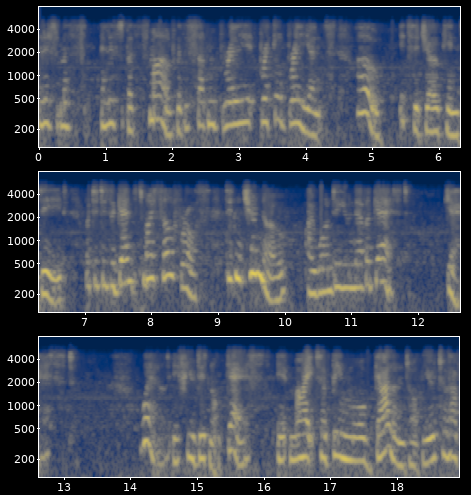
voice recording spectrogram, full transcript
Elizabeth, Elizabeth smiled with a sudden brilliant, brittle brilliance. Oh, it's a joke indeed, but it is against myself, Ross. Didn't you know? I wonder you never guessed. Guessed? Well, if you did not guess, it might have been more gallant of you to have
